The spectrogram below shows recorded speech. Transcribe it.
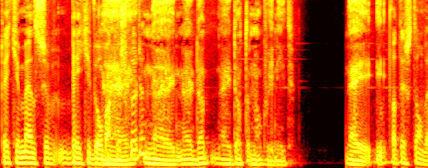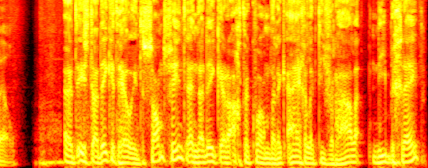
dat je mensen een beetje wil wakker schudden? nee, nee, dat, nee, dat dan ook weer niet. Nee, Wat is het dan wel? Het is dat ik het heel interessant vind en dat ik erachter kwam dat ik eigenlijk die verhalen niet begreep.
